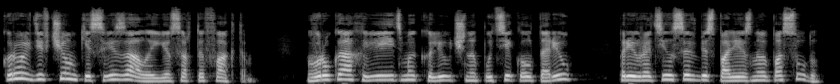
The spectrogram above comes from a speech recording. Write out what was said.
Кровь девчонки связала ее с артефактом. В руках ведьмы ключ на пути к алтарю превратился в бесполезную посуду.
